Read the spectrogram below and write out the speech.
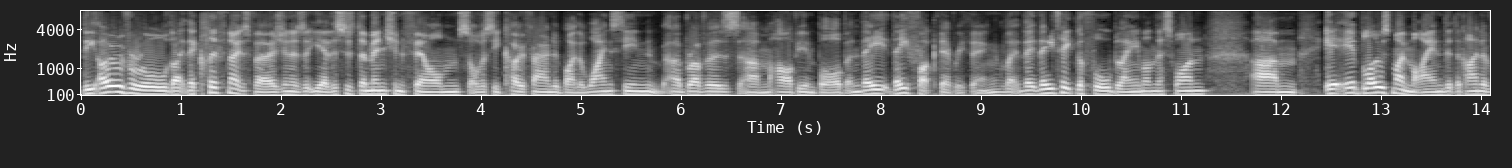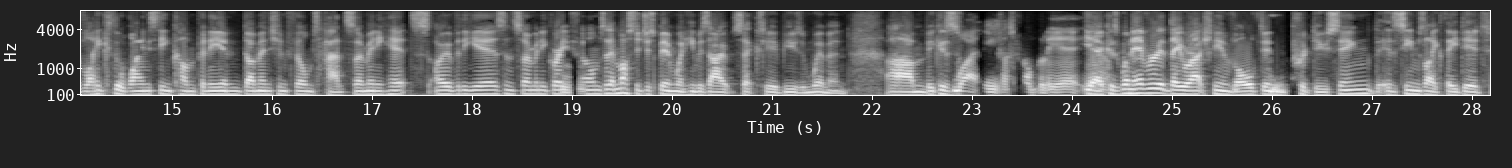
the overall like the cliff notes version is that yeah this is dimension films obviously co-founded by the weinstein uh, brothers um, harvey and bob and they they fucked everything. Like they, they take the full blame on this one. Um, it, it, blows my mind that the kind of like the weinstein company and dimension films had so many hits over the years and so many great mm-hmm. films and it must have just been when he was out sexually abusing women. Um, because well i think that's probably it yeah because yeah, whenever they were actually involved in producing it seems like they did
